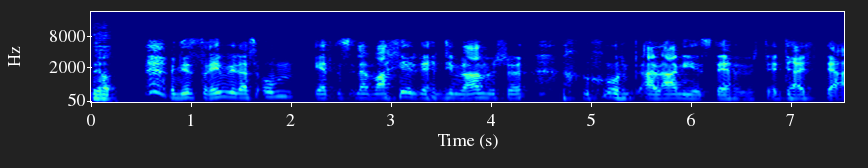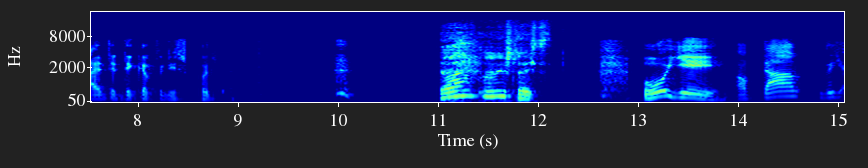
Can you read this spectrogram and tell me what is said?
Ja, Und jetzt drehen wir das um. Jetzt ist Lavaniel der Dynamische und Alani ist der, der, der, alte Dicke für die Sprüche. ja, war nicht schlecht. Oh je, ob da sich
